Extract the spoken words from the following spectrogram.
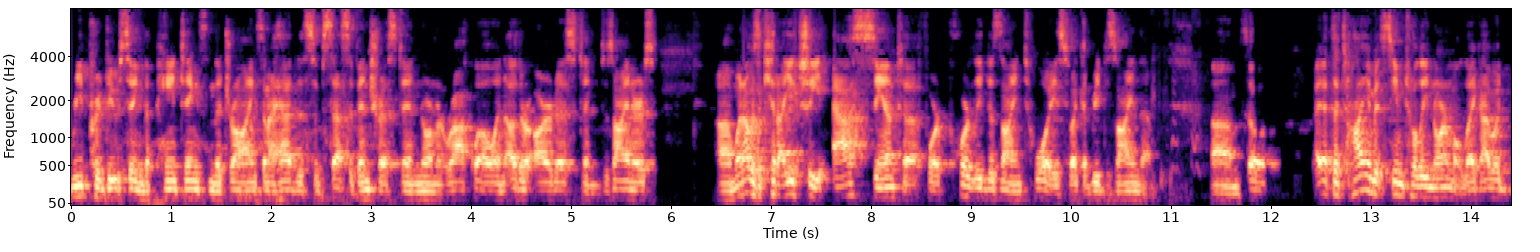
reproducing the paintings and the drawings. And I had this obsessive interest in Norman Rockwell and other artists and designers. Um, when I was a kid, I actually asked Santa for poorly designed toys so I could redesign them. Um, so at the time, it seemed totally normal. Like I would,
